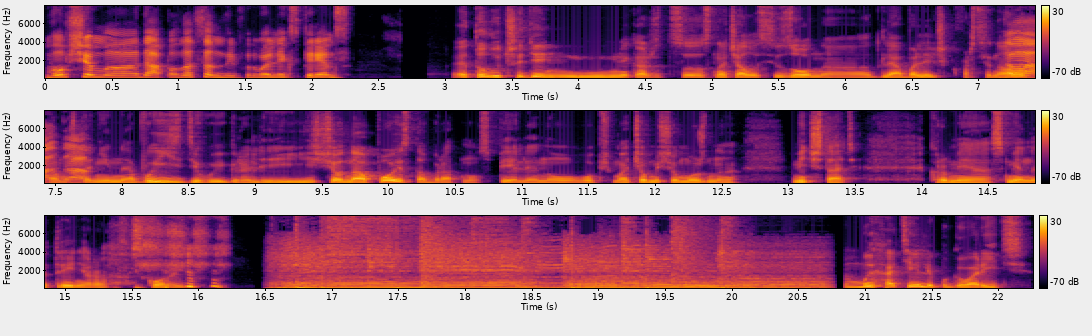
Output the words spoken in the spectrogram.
В общем, э, да, полноценный футбольный experience. Это лучший день, мне кажется, с начала сезона для болельщиков Арсенала, да, потому да. что они на выезде выиграли и еще на поезд обратно успели. Ну, в общем, о чем еще можно мечтать, кроме смены тренера скорой. Мы хотели поговорить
